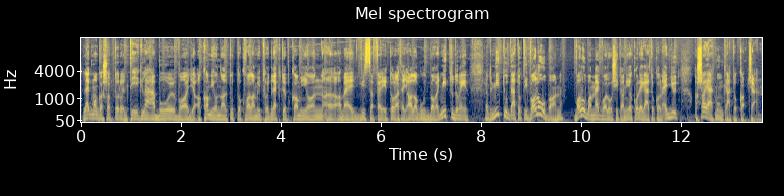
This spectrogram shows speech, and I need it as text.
legmagasabb torony téglából, vagy a kamionnal tudtok valamit, hogy legtöbb kamion, amely visszafelé tolat egy alagútba, vagy mit tudom én. Tehát mit tudnátok ti valóban, valóban megvalósítani a kollégátokkal együtt a saját munkátok kapcsán?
